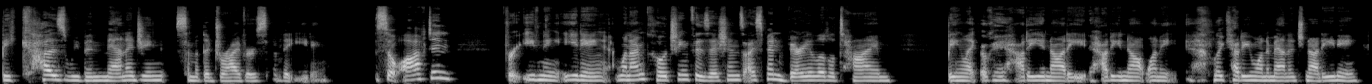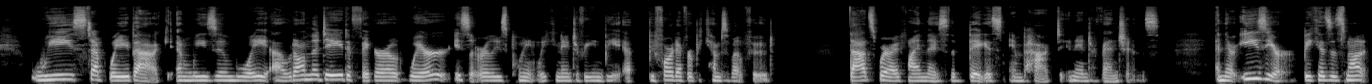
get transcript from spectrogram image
because we've been managing some of the drivers of the eating. So often for evening eating, when I'm coaching physicians, I spend very little time being like, okay, how do you not eat? How do you not want to? Like, how do you want to manage not eating? We step way back and we zoom way out on the day to figure out where is the earliest point we can intervene be, before it ever becomes about food. That's where I find there's the biggest impact in interventions. And they're easier because it's not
